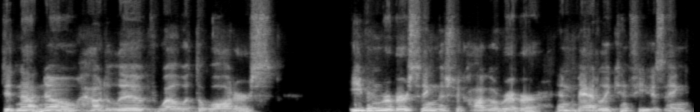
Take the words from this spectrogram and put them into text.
did not know how to live well with the waters, even reversing the Chicago River and badly confusing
